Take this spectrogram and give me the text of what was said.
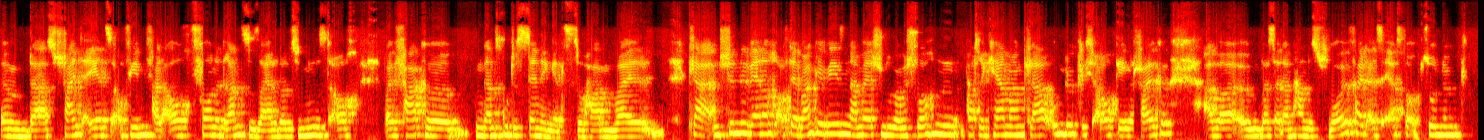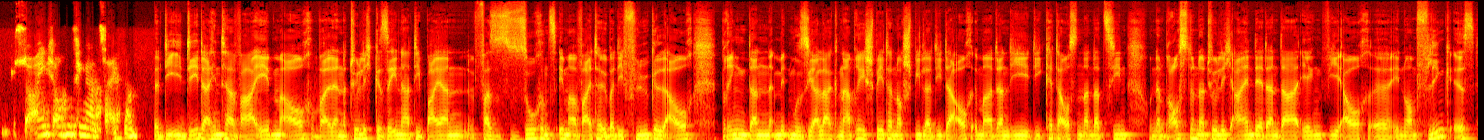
Ähm, da scheint er jetzt auf jeden Fall auch vorne dran zu sein oder zumindest auch bei Farke ein ganz gutes Standing jetzt zu haben, weil klar, ein Stindel wäre noch auf der Bank gewesen, da haben wir ja schon drüber gesprochen. Patrick Herrmann, klar, unglücklich auch gegen Schalke, aber ähm, dass er dann Hannes Wolf halt als erste Option nimmt, ist eigentlich auch ein Fingerzeig. Ne? Die Idee dahinter war eben auch, weil er natürlich gesehen hat, die Bayern versuchen es immer weiter über die Flügel auch, bringen dann mit Musiala, Gnabry später noch Spieler, die da auch immer dann die, die Kette auseinanderziehen. Und dann brauchst du natürlich einen, der dann da irgendwie auch äh, enorm flink ist.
